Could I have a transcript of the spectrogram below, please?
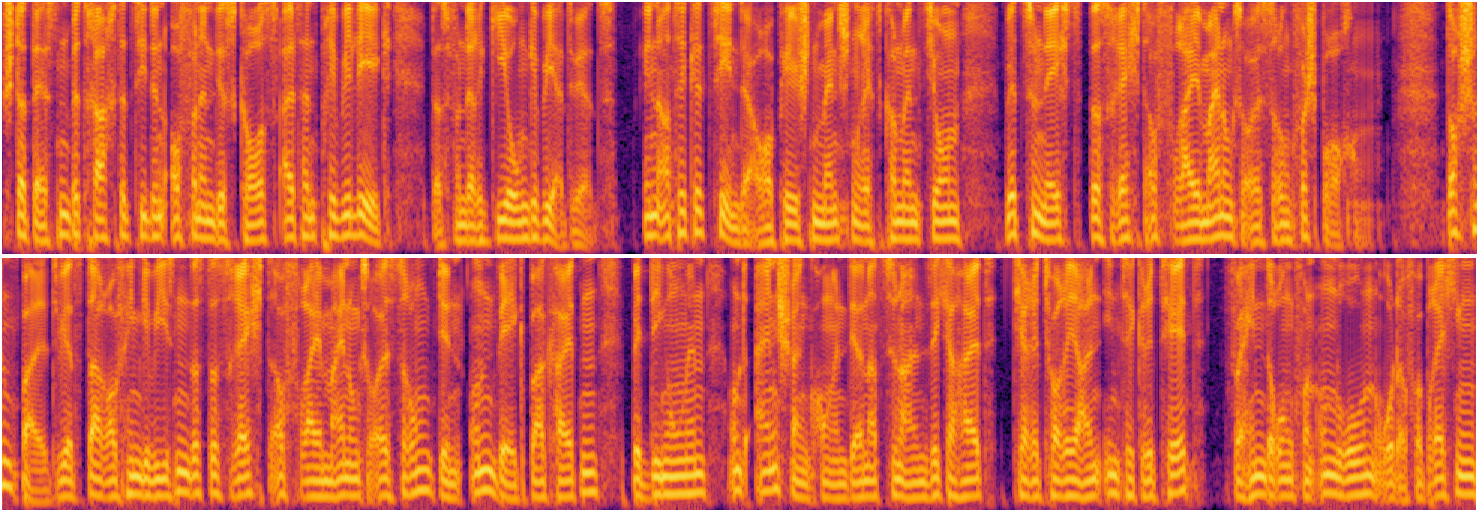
Stattdessen betrachtet sie den offenen Diskurs als ein Privileg, das von der Regierung gewährt wird. In Artikel 10 der Europäischen Menschenrechtskonvention wird zunächst das Recht auf freie Meinungsäußerung versprochen. Doch schon bald wird darauf hingewiesen, dass das Recht auf freie Meinungsäußerung den Unwägbarkeiten, Bedingungen und Einschränkungen der nationalen Sicherheit, territorialen Integrität, Verhinderung von Unruhen oder Verbrechen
